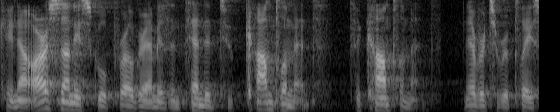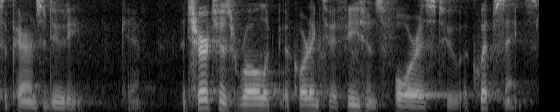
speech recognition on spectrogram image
Okay, now our Sunday school program is intended to complement, to complement, never to replace a parent's duty. Okay. The church's role, according to Ephesians 4, is to equip saints,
